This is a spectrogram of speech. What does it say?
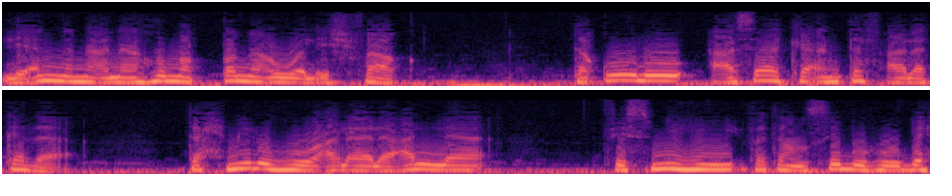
لأن معناهما الطمع والإشفاق. تقول عساك أن تفعل كذا تحمله على لعل في اسمه فتنصبه به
